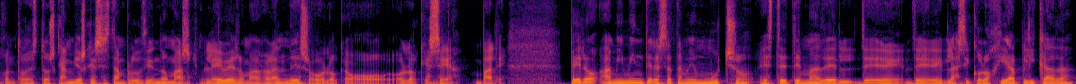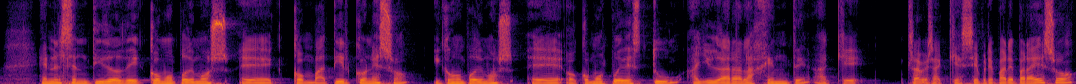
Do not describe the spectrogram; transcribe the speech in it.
con todos estos cambios que se están produciendo más leves o más grandes o lo que, lo que sea, ¿vale? pero a mí me interesa también mucho este tema de, de la psicología aplicada en el sentido de cómo podemos eh, combatir con eso y cómo podemos eh, o cómo puedes tú ayudar a la gente a que, ¿sabes? A que se prepare para eso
